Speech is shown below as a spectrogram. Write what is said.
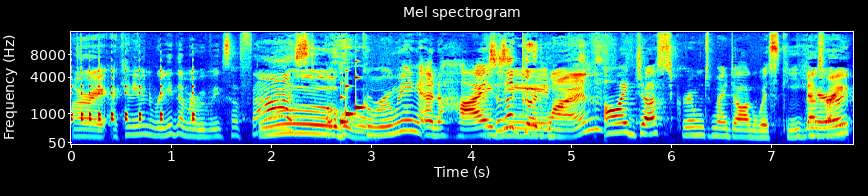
All right, I can't even read them. Are we moving so fast? Ooh, oh, grooming and hygiene. this is a good one. Oh, I just groomed my dog Whiskey. That's right.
